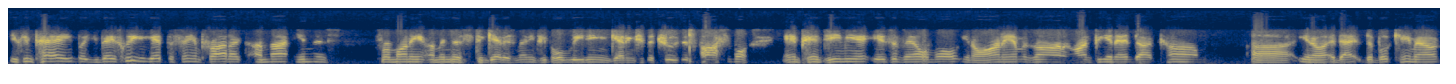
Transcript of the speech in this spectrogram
You can pay, but you basically can get the same product. I'm not in this for money. I'm in this to get as many people reading and getting to the truth as possible. And Pandemia is available, you know, on Amazon, on BNN.com. Uh, you know, that the book came out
